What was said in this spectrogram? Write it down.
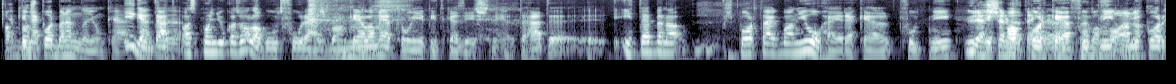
akinek... Ebben a sportban nem nagyon kell. Igen, tehát, tehát azt mondjuk az alagútfúrásban kell, a metróépítkezésnél. Tehát itt ebben a sportákban jó helyre kell futni, Üres és akkor kell futni, amikor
